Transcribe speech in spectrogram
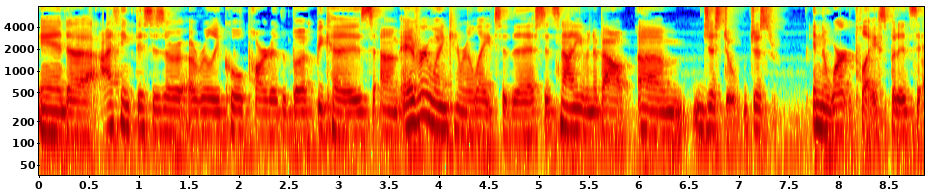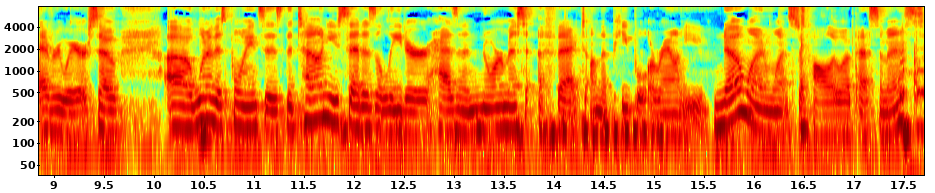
and uh, I think this is a, a really cool part of the book because um, everyone can relate to this. It's not even about um, just just in the workplace, but it's everywhere. So, uh, one of his points is the tone you set as a leader has an enormous effect on the people around you. No one wants to follow a pessimist.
